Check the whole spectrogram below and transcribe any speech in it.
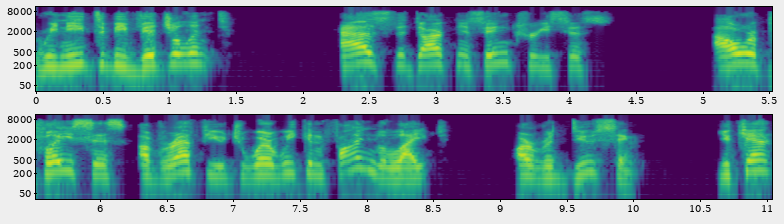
We need to be vigilant as the darkness increases. Our places of refuge where we can find the light are reducing. You can't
